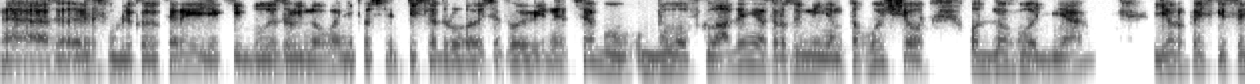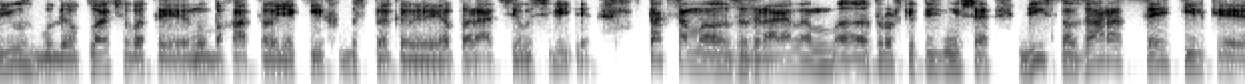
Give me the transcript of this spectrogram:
е, Республікою Кореї, які були зруйновані після, другої світової війни. Це було вкладення з розумінням того, що одного дня. Європейський союз буде оплачувати ну багато яких безпекові операції у світі, так само з Ізраїлем е, трошки пізніше. Дійсно, зараз це тільки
